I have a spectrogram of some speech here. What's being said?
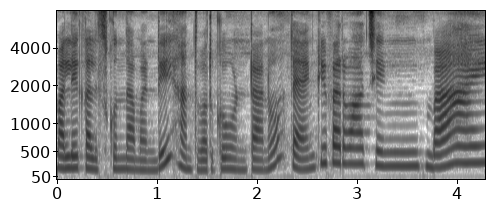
మళ్ళీ కలుసుకుందామండి. అంతవరకు ఉంటాను. Thank you for watching bye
